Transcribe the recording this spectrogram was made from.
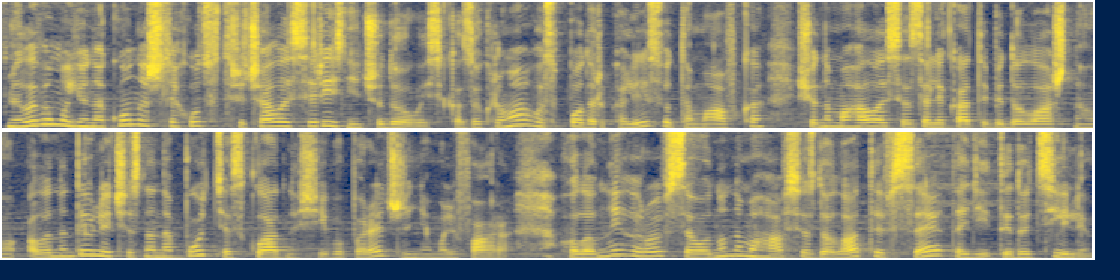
Сміливому юнаку на шляху зустрічалися різні чудовиська, зокрема господарка лісу та мавка, що намагалася залякати бідолашного, але не дивлячись на напуття, складнощі й попередження Мольфара, головний герой все одно намагався здолати все та дійти до цілі.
